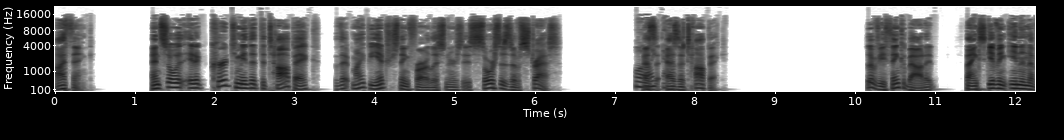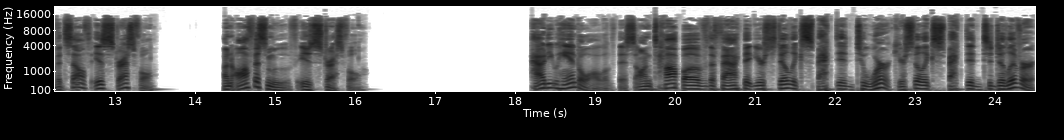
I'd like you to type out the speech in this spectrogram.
I think. And so it occurred to me that the topic that might be interesting for our listeners is sources of stress Well, as like as a topic. So if you think about it, Thanksgiving in and of itself is stressful. An office move is stressful. How do you handle all of this on top of the fact that you're still expected to work, you're still expected to deliver?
